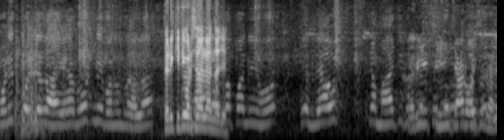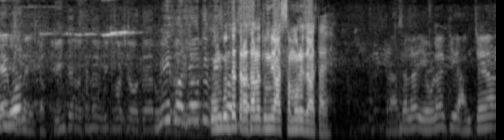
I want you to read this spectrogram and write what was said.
पडीत पडलेला आहे हा रोड नाही बनून राहिला. तरी किती वर्ष झाले अंदाजे? पाणी हो हे लेआउट त्या माहिती तरी तीन चार वर्ष झाले वीस वर्ष होती वीस कोणकोणत्या वर्ष. त्रासाला तुम्ही आज सामोरे जात आहे? त्रासाला एवढं की आमच्या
